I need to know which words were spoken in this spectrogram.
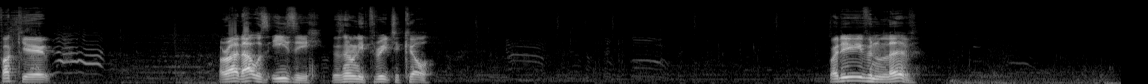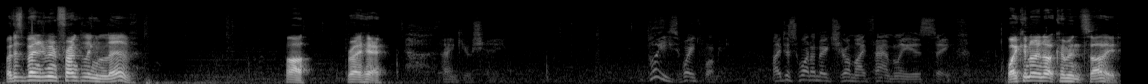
Fuck you. Alright, that was easy. There's only three to kill. Where do you even live? Where does Benjamin Franklin live? Oh, right here. Thank you, Shay. Please wait for me. I just want to make sure my family is safe. Why can I not come inside?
